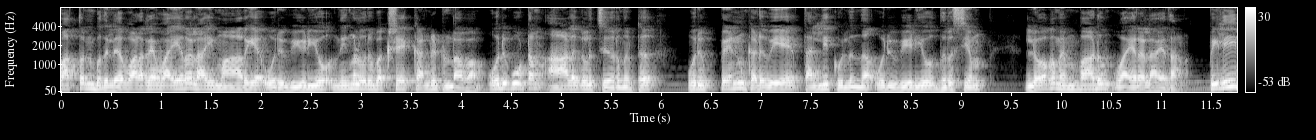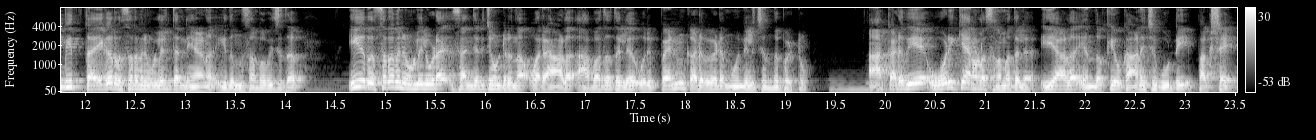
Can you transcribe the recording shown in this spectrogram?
പത്തൊൻപതിൽ വളരെ വൈറലായി മാറിയ ഒരു വീഡിയോ നിങ്ങൾ ഒരുപക്ഷെ കണ്ടിട്ടുണ്ടാവാം. ഒരു കൂട്ടം ആളുകൾ ചേർന്നിട്ട് ഒരു പെൺകടുവയെ തല്ലിക്കൊല്ലുന്ന ഒരു വീഡിയോ ദൃശ്യം ലോകമെമ്പാടും വൈറലായതാണ്. പിലീബിത് ടൈഗർ റിസർവിനുള്ളിൽ തന്നെയാണ് ഇതും സംഭവിച്ചത്. ഈ റിസർവിനുള്ളിലൂടെ സഞ്ചരിച്ചുകൊണ്ടിരുന്ന ഒരാൾ അബദ്ധത്തിൽ ഒരു പെൺ കടുവയുടെ മുന്നിൽ ചെന്നപ്പെട്ടു. ആ കടുവയെ ഓടിക്കാനുള്ള ശ്രമത്തിൽ ഇയാൾ എന്തൊക്കെയോ കാണിച്ചു കൂട്ടി പക്ഷേ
